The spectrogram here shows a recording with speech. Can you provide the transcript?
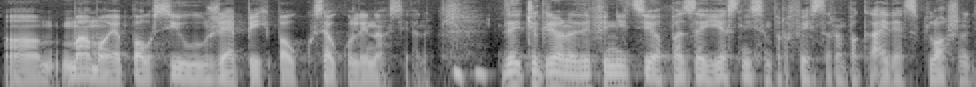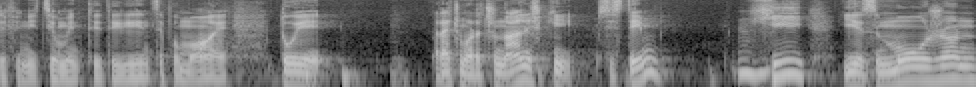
Um, imamo jo pa vsi v žepih, pa vse okoli nas. Je, zdaj, če gremo na definicijo, pa zdaj jaz nisem profesor, ampak ajde, splošna definicija umetne inteligence, po moje, to je rečemo, računalniški sistem, ki je zmožen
